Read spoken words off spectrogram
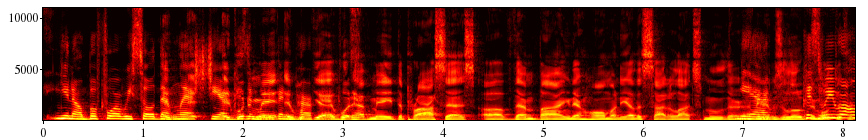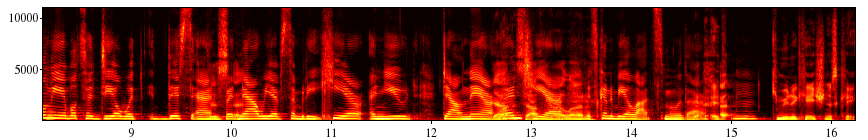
you know before we sold them last year. 'cause would've it would have made- been it perfect. yeah, it would have made the process of them buying their home on the other side a lot smoother. I mean, it was a little because more we were difficult. only able to deal with this end, This but end. now we have somebody here and you down there Down and South here. Carolina. It's going to be a lot smoother. It- Mm-hmm. Communication is key.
